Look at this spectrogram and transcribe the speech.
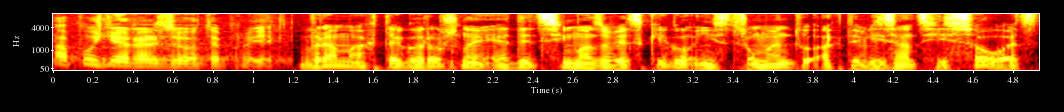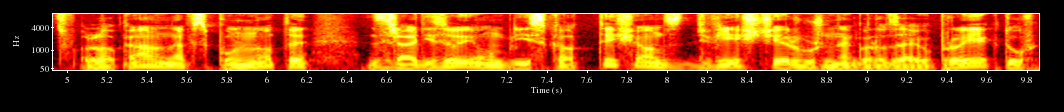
a później realizują te projekty. W ramach tegorocznej edycji Mazowieckiego Instrumentu Aktywizacji Sołectw lokalne wspólnoty zrealizują blisko 1200 różnego rodzaju projektów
